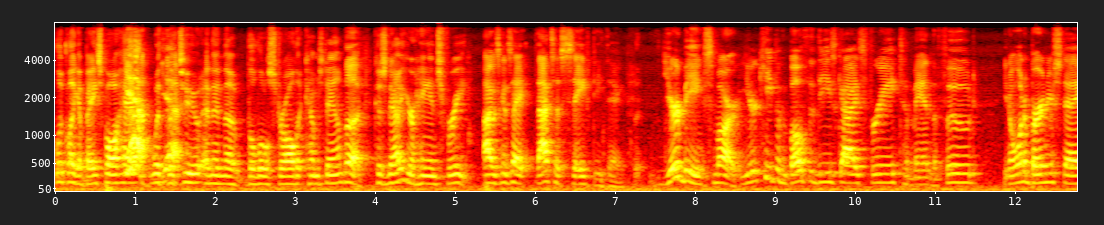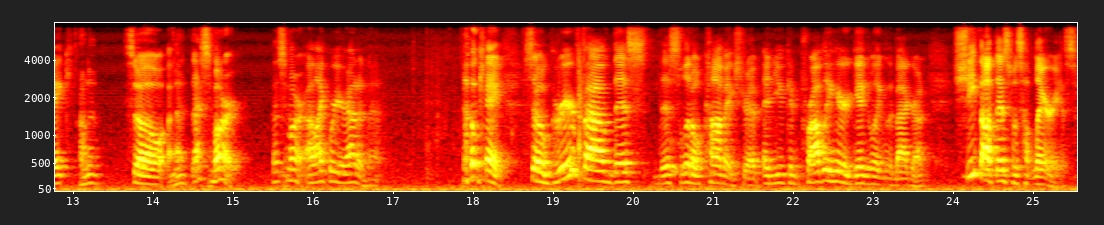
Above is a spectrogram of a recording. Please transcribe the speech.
look like a baseball hat Yeah, with yeah. the two, and then the the little straw that comes down. Look. because now your hands free. I was gonna say that's a safety thing. You're being smart. You're keeping both of these guys free to man the food. You don't want to burn your steak. I know. So uh, that's smart. That's smart. I like where you're at in that. Okay, so Greer found this this little comic strip, and you can probably hear her giggling in the background. She thought this was hilarious.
